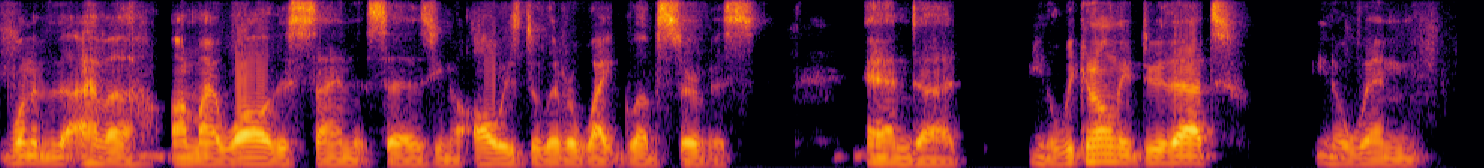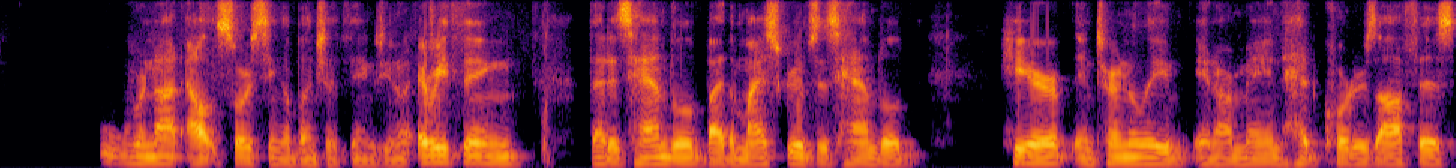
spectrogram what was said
one of the, I have a, on my wall, this sign that says, you know, always deliver white glove service. And, uh, you know, we can only do that, you know, when we're not outsourcing a bunch of things, you know, everything that is handled by the mice groups is handled here internally in our main headquarters office.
